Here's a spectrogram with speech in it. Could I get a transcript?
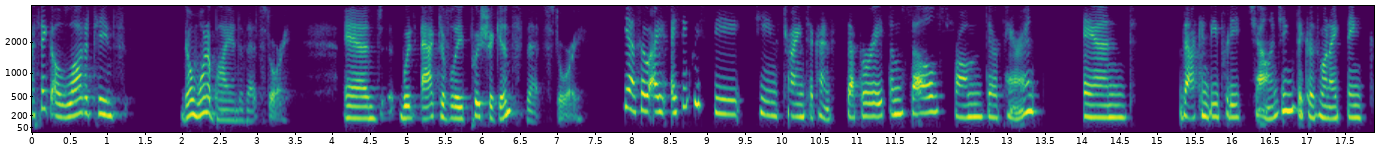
I think a lot of teens don't want to buy into that story and would actively push against that story. Yeah, so I, I think we see teens trying to kind of separate themselves from their parent. And that can be pretty challenging because when I think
